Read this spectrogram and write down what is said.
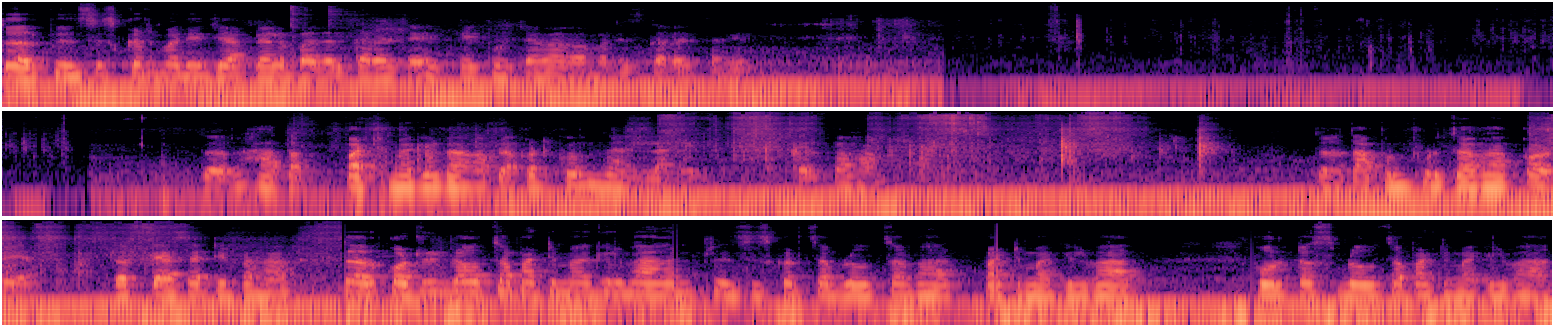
तर प्रिन्सेस कटमध्ये जे आपल्याला बदल करायचे आहेत ते पुढच्या भागामध्येच करायचं आहे तर हा आता पाठीमागील भाग आपला कट करून झालेला आहे. तर पहा. तर आता आपण पुढचा भाग काढूया. तर त्यासाठी पहा. तर कॉटरी ब्लाऊजचा पाठीमागील भाग आणि प्रिन्सेस कटचा ब्लाऊजचा भाग पाठीमागील भाग फोर्टस ब्लाऊजचा पाठीमागील भाग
